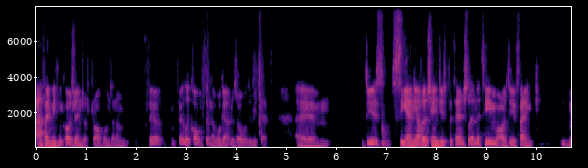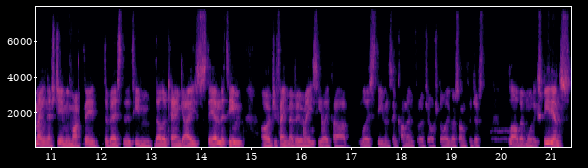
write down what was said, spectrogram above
I think we can cause Rangers problems, and I'm, fair, I'm fairly confident that we'll get a result of the weekend. Um, do you see any other changes potentially in the team, or do you think minus Jamie Murphy, the rest of the team, the other ten guys, stay in the team, or do you think maybe we might see like a Lewis Stevenson come in for a Josh Doig or something, just a little bit more experience?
